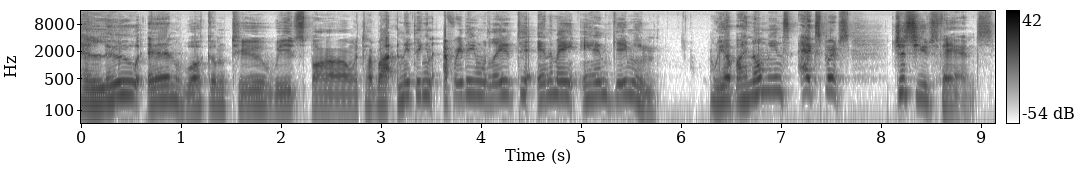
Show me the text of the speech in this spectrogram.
Hello and welcome to Weed Spawn. We talk about anything and everything related to anime and gaming. We are by no means experts, just huge fans.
